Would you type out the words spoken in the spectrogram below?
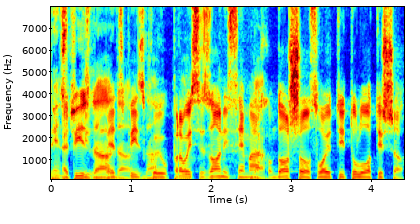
Ben Spies, da, ben da, Spies, da, koji je u prvoj sezoni sa Yamahom da. došao, svoju titulu otišao.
